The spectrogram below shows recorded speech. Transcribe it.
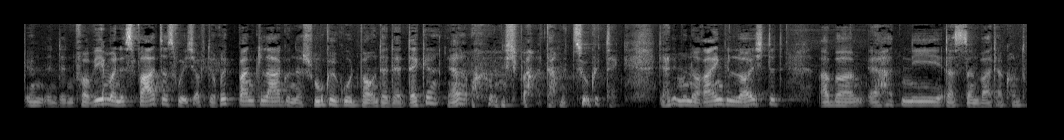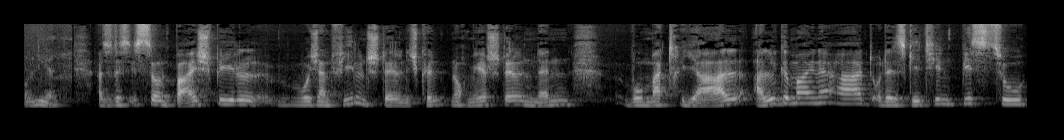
in, in den VW meines Vaters, wo ich auf der Rückbank lag und das Schmuckelgut war unter der Decke. Ja, und ich war damit zugedeckt. Der hat immer nur reingeleuchtet, aber er hat nie das dann weiter kontrolliert. Also das ist so ein Beispiel, wo ich an vielen Stellen, ich könnte noch mehr Stellen nennen, wo Material allgemeiner Art oder es geht hin bis zu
